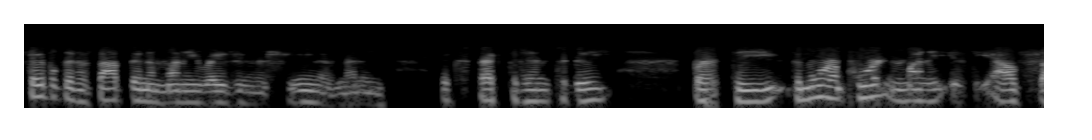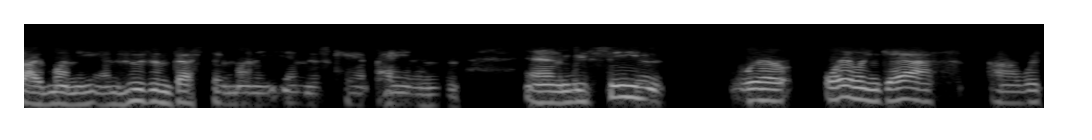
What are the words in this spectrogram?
Stapleton has not been a money raising machine as many expected him to be. But the, the more important money is the outside money and who's investing money in this campaign. And, and we've seen where oil and gas, uh, which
